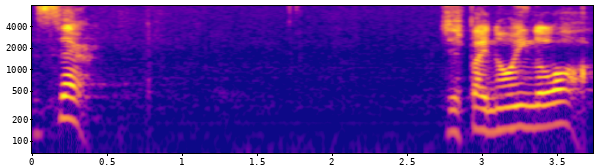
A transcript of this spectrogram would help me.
it's there. Just by knowing the law.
